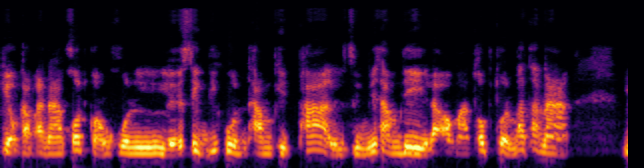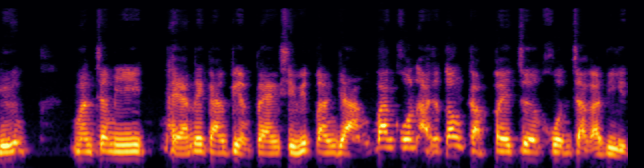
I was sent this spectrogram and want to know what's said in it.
เกี่ยวกับอนาคตของคุณ หรือสิ่งที่คุณทำผิดพลาดหรือสิ่งที่ทำดี แล้วเอามาทบทวนพัฒนา หรือมันจะมีแผนในการเปลี่ยนแปลงชีวิตบางอย่าง บางคนอาจจะต้องกลับไปเจอคนจากอดีต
